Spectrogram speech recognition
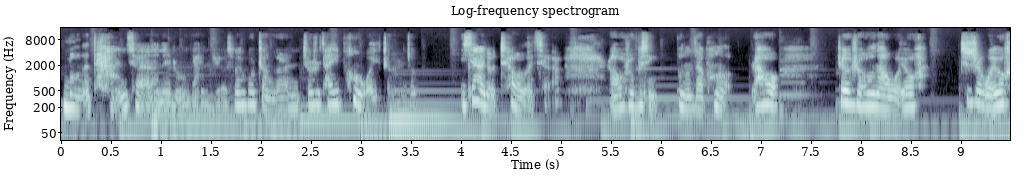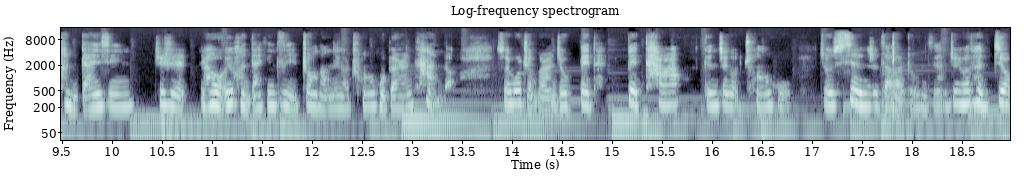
猛地弹起来的那种感觉，所以我整个人就是他一碰我，一整个人就一下就跳了起来，然后我说不行，不能再碰了，然后这个时候呢，我又就是我又很担心，就是然后我又很担心自己撞到那个窗户被人看到，所以我整个人就被他被他跟这个窗户。就限制在了中间，就有点焦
